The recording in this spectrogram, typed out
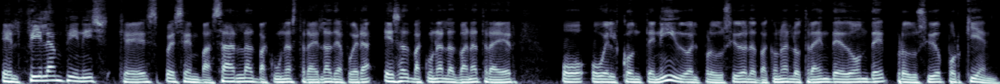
El fill and finish, que es pues envasar las vacunas, traerlas de afuera, esas vacunas las van a traer o, o el contenido, el producido de las vacunas, lo traen de dónde, producido por quién.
